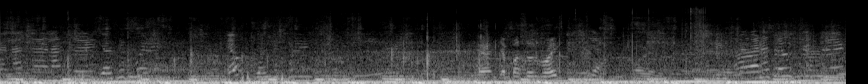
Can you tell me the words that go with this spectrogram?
Adelante, adelante. Ya se puede. Ya, ya se puede. ¿Ya, ya pasó el break? Ya. ¿Me van a traer ustedes tres?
